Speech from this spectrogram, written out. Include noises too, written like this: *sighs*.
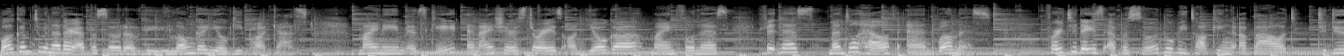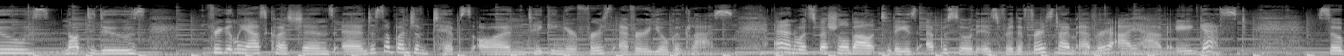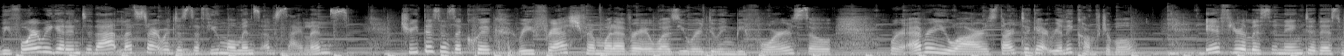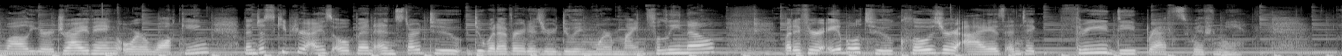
Welcome to another episode of the Ilongga Yogi podcast. My name is Kate, and I share stories on yoga, mindfulness, fitness, mental health, and wellness. For today's episode, we'll be talking about to dos, not to dos, frequently asked questions, and just a bunch of tips on taking your first ever yoga class. And what's special about today's episode is for the first time ever, I have a guest. So before we get into that, let's start with just a few moments of silence. Treat this as a quick refresh from whatever it was you were doing before. So, wherever you are, start to get really comfortable. If you're listening to this while you're driving or walking, then just keep your eyes open and start to do whatever it is you're doing more mindfully now. But if you're able to, close your eyes and take three deep breaths with me.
